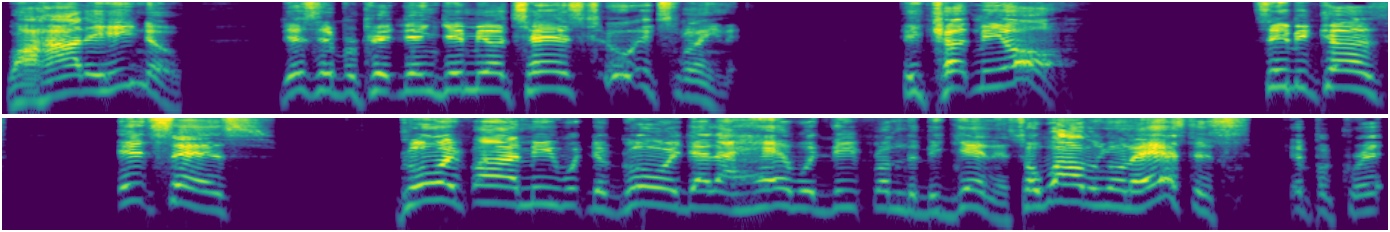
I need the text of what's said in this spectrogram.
Well, how did he know? This hypocrite didn't give me a chance to explain it. He cut me off. See, because it says, glorify me with the glory that I had with thee from the beginning. So what I was going to ask this hypocrite,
